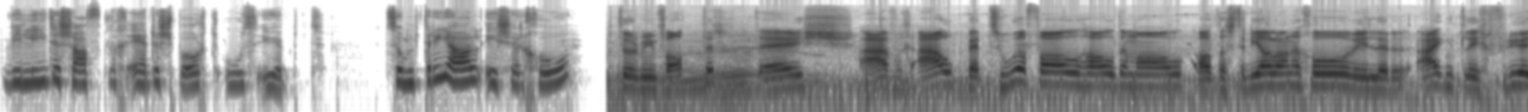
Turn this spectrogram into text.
wie leidenschaftlich er den Sport ausübt. Zum Trial ist er gekommen, Durch meinen Vater. Der ist einfach auch per Zufall halt einmal an das Trial gekommen, weil er eigentlich früher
